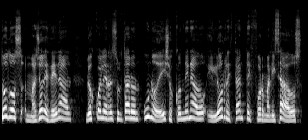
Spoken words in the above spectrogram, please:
todos mayores de edad, los cuales resultaron uno de ellos condenado y los restantes formalizados,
